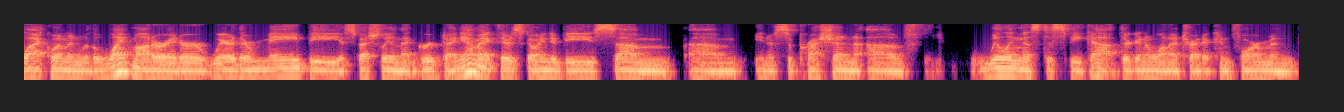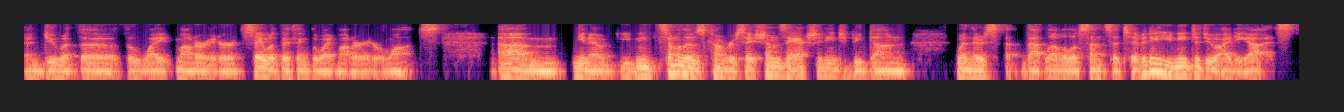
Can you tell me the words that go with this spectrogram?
black women with a white moderator where there may be especially in that group dynamic there's going to be some um, you know suppression of willingness to speak up. They're going to want to try to conform and, and do what the the white moderator say what they think the white moderator wants. Um, you know you need some of those conversations they actually need to be done when there's that level of sensitivity. You need to do IDIs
